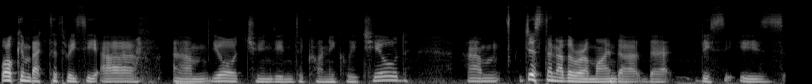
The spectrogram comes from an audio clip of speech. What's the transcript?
Welcome back to 3CR. Um, you're tuned in to Chronically Chilled. Um, just another reminder that this is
